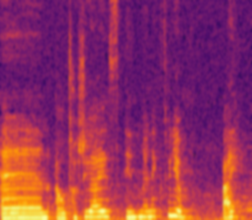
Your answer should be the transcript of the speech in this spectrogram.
And i'll talk to you guys in my next video. Bye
